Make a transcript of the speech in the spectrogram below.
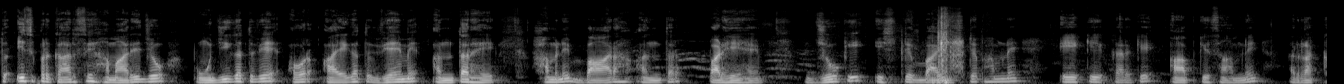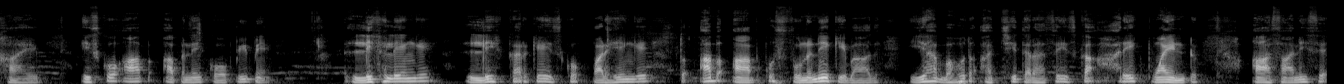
तो इस प्रकार से हमारे जो पूंजीगत व्यय और आयगत व्यय में अंतर है, हमने बारह अंतर पढ़े हैं, जो कि स्टेप बाय स्टेप हमने एक एक करके आपके सामने रखा है। इसको आप अपने कॉपी में लिख लेंगे लिख करके इसको पढ़ेंगे तो अब आपको सुनने के बाद यह बहुत अच्छी तरह से इसका हर एक पॉइंट आसानी से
